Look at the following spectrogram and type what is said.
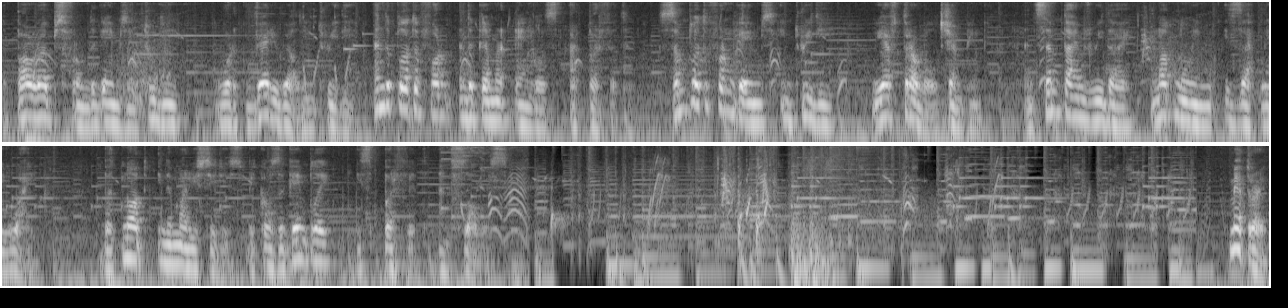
The power-ups from the games in 2D work very well in 3D, and the platform and the camera angles are perfect. Some platform games in 3D we have trouble jumping, and sometimes we die not knowing exactly why. But not in the Mario series, because the gameplay is perfect and flawless. Metroid,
